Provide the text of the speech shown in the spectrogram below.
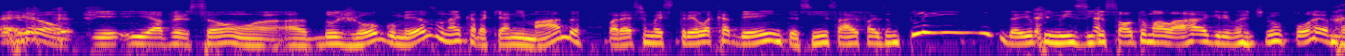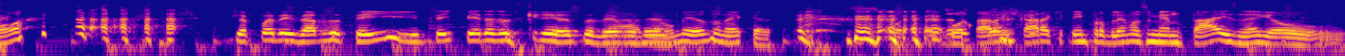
É, então, e, e a versão a- a do jogo mesmo, né, cara, que é animada, parece uma estrela cadente, assim, sai, faz um plim, daí o pinguinzinho solta uma lágrima, tipo, porra, é mó. Japonesado não tem, tem pena das crianças mesmo, Ah, né? não mesmo, né, cara? Botaram um cara que tem problemas mentais, né, que é o,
